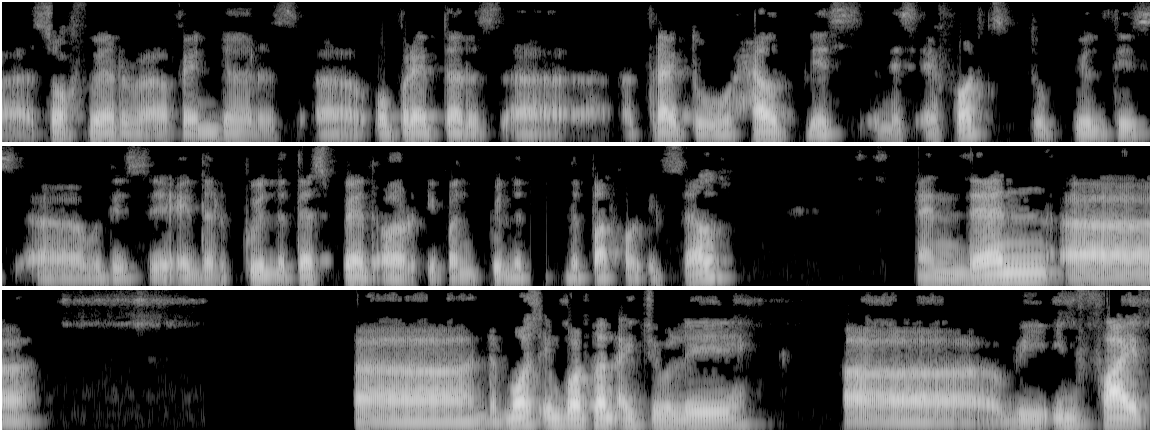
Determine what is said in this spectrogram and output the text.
uh, software uh, vendors, uh, operators try to help this this efforts to build this, what they say, either build the test bed or even build the, platform itself. And then the most important actually, we invite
